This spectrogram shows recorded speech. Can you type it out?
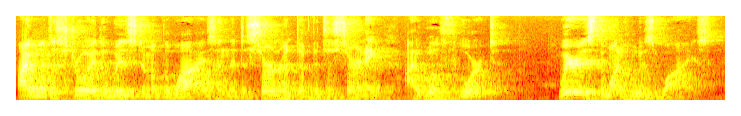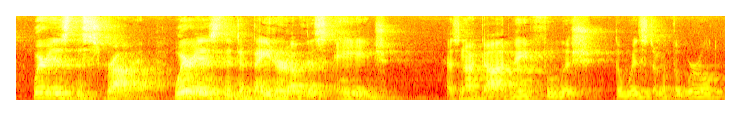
I will destroy the wisdom of the wise, and the discernment of the discerning I will thwart. Where is the one who is wise? Where is the scribe? Where is the debater of this age? Has not God made foolish the wisdom of the world?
